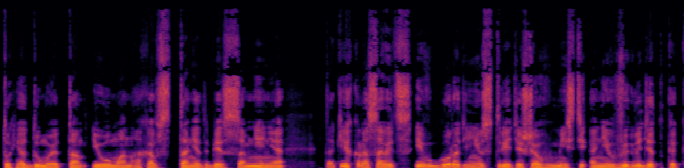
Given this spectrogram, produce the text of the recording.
то, я думаю, там и у монахов станет без сомнения. Таких красавиц и в городе не встретишь, а вместе они выглядят как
